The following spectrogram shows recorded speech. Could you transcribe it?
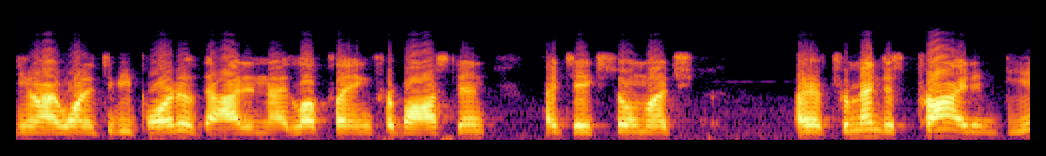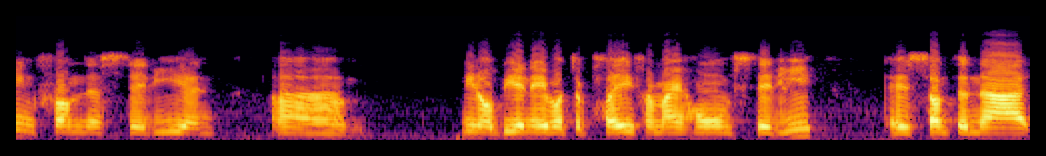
you know I wanted to be part of that, and I love playing for Boston. I take so much. I have tremendous pride in being from this city, and um, you know being able to play for my home city is something that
